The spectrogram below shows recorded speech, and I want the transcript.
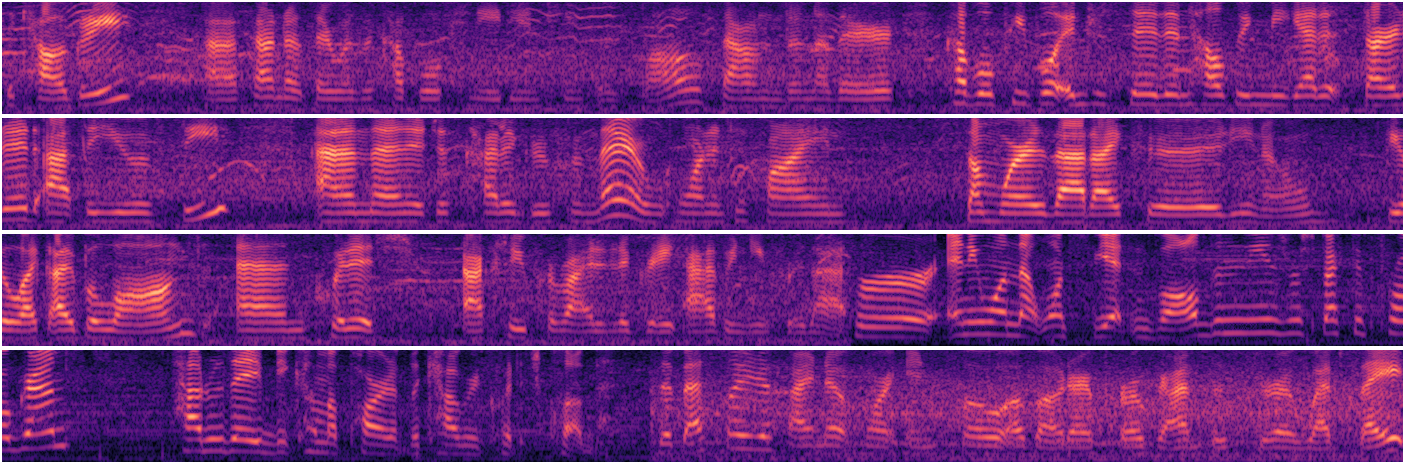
to Calgary. Uh, found out there was a couple Canadian teams as well. Found another couple people interested in helping me get it started at the U of C, and then it just kind of grew from there. Wanted to find somewhere that I could, you know, feel like I belonged, and Quidditch actually provided a great avenue for that. For anyone that wants to get involved in these respective programs, how do they become a part of the Calgary Quidditch Club? The best way to find out more info about our programs is through our website,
